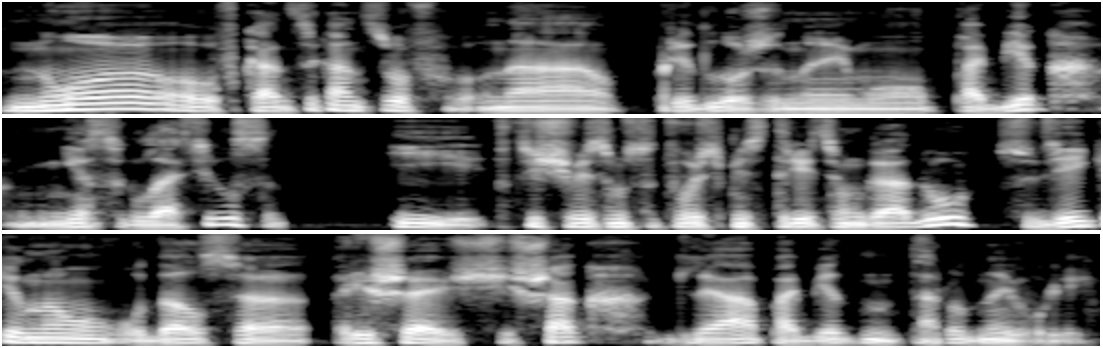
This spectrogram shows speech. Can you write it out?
но в конце концов на предложенный ему побег не согласился. И в 1883 году Судейкину удался решающий шаг для победы над народной волей.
